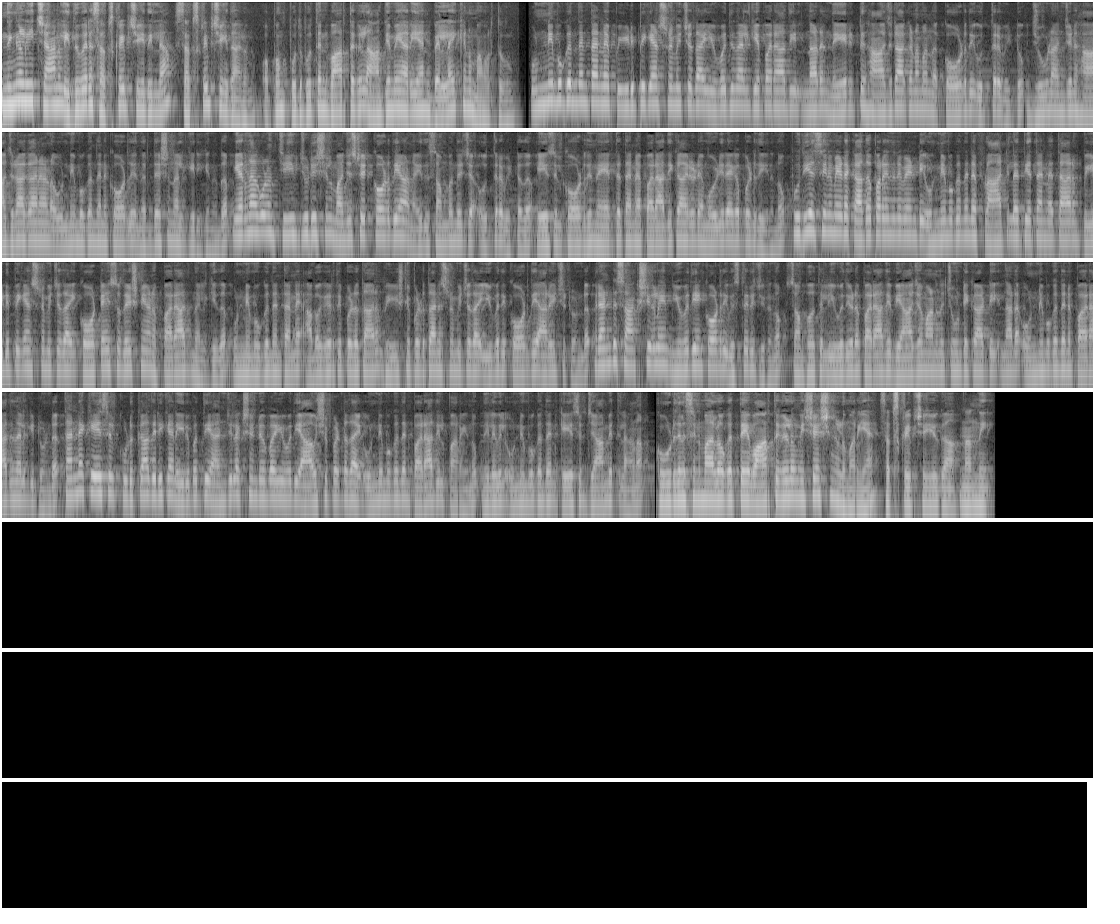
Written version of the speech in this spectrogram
നിങ്ങൾ ഈ ചാനൽ ഇതുവരെ സബ്സ്ക്രൈബ് ചെയ്തില്ല സബ്സ്ക്രൈബ് ചെയ്താലും ഒപ്പം പുതുപുത്തൻ വാർത്തകൾ ആദ്യമേ അറിയാൻ ബെല്ലൈക്കണും ഉണ്ണി ഉണ്ണിമുകുന്ദൻ തന്നെ പീഡിപ്പിക്കാൻ ശ്രമിച്ചതായി യുവതി നൽകിയ പരാതിയിൽ നടൻ നേരിട്ട് ഹാജരാകണമെന്ന് കോടതി ഉത്തരവിട്ടു. ജൂൺ അഞ്ചിന് ഹാജരാകാനാണ് ഉണ്ണിമുകുന്ദന് കോടതി നിർദ്ദേശം നൽകിയിരിക്കുന്നത്. എറണാകുളം ചീഫ് ജുഡീഷ്യൽ മജിസ്ട്രേറ്റ് കോടതിയാണ് ഇത് സംബന്ധിച്ച് ഉത്തരവിട്ടത്. കേസിൽ കോടതി നേരത്തെ തന്നെ പരാതിക്കാരിയുടെ മൊഴി രേഖപ്പെടുത്തിയിരുന്നു. പുതിയ സിനിമയുടെ കഥ പറയുന്നതിന് വേണ്ടി ഉണ്ണിമുകുന്ദന്റെ ഫ്ളാറ്റിലെത്തിയ തന്നെ താരം പീഡിപ്പിക്കാൻ ശ്രമിച്ചതായി കോട്ടയം സ്വദേശിനിയാണ് പരാതി നൽകിയത്. ഉണ്ണിമുകുന്ദൻ തന്നെ അപകീർത്തിപ്പെടുത്താനും ഭീഷണിപ്പെടുത്താനും ശ്രമിച്ചതായി യുവതി കോടതിയെ അറിയിച്ചിട്ടുണ്ട്. രണ്ട് സാക്ഷികളെയും യുവതിയെയും കോടതി വിസ്തരിച്ചിരുന്നു. സംഭവത്തിൽ യുവതിയുടെ പരാതി വ്യാജമാണെന്ന് ചൂണ്ടിക്കാട്ടി നട ഉണ്ണിമുകുന്ദന് പരാതി നൽകിയിട്ടുണ്ട്. തന്നെ കേസിൽ കൊടുക്കാതിരിക്കാൻ ഇരുപത്തി അഞ്ച് ലക്ഷം രൂപ യുവതി ആവശ്യപ്പെട്ടതായി ഉണ്ണിമുകുന്ദൻ പരാതിയിൽ പറയുന്നു. നിലവിൽ ഉണ്ണിമുകുന്ദൻ കേസിൽ ജാമ്യത്തിലാണ്. കൂടുതൽ സിനിമാ ലോകത്തെ വാർത്തകളും വിശേഷങ്ങളും അറിയാൻ സബ്സ്ക്രൈബ് ചെയ്യുക. നന്ദി.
